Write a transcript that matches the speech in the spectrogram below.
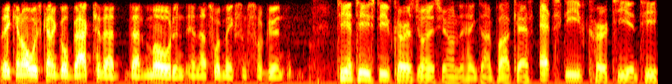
they can always kind of go back to that that mode, and, and that's what makes them so good. TNT Steve Kerr is joining us here on the Hangtime Podcast at Steve Kerr TNT.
